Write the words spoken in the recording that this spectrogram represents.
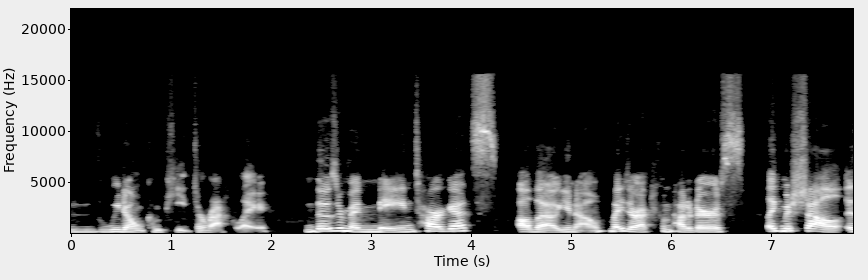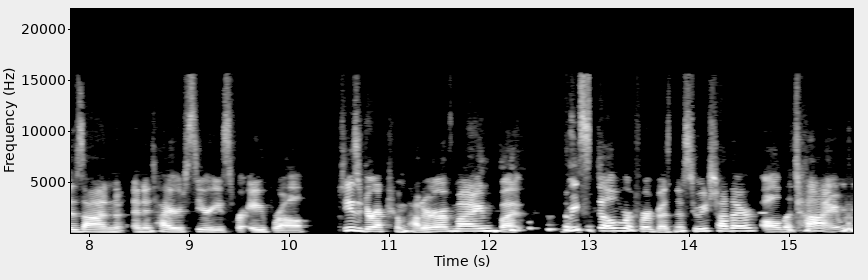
we don't compete directly. Those are my main targets. Although, you know, my direct competitors, like Michelle, is on an entire series for April. She's a direct competitor of mine, but we still refer business to each other all the time.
